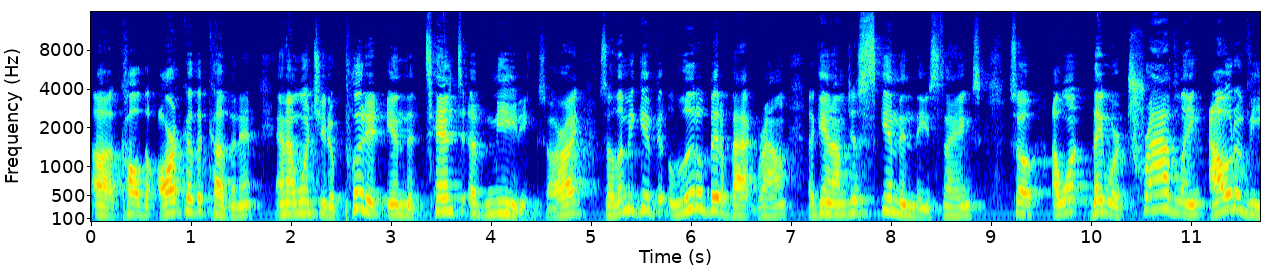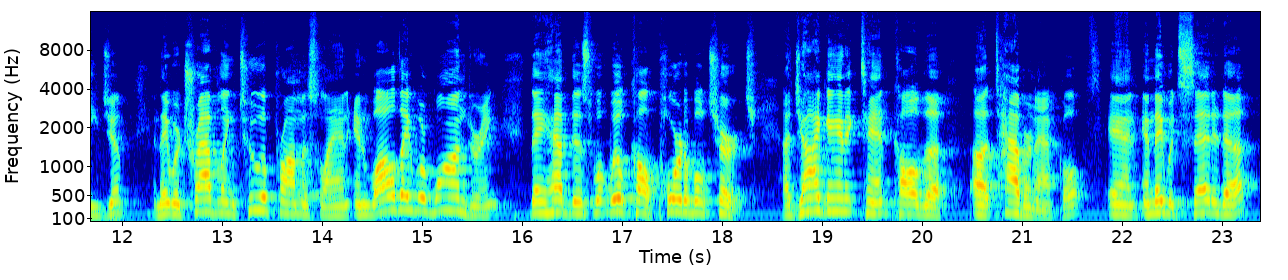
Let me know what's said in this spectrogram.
Uh, called the Ark of the Covenant, and I want you to put it in the tent of meetings. All right. So let me give you a little bit of background. Again, I'm just skimming these things. So I want they were traveling out of Egypt and they were traveling to a promised land. And while they were wandering, they had this what we'll call portable church, a gigantic tent called the uh, tabernacle, and and they would set it up,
